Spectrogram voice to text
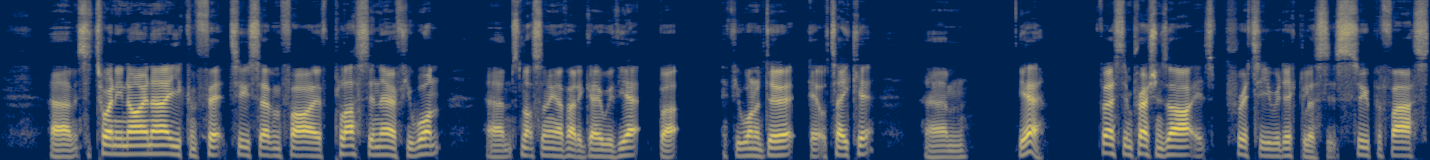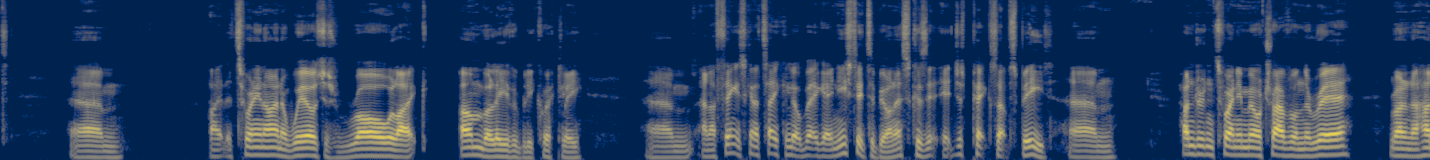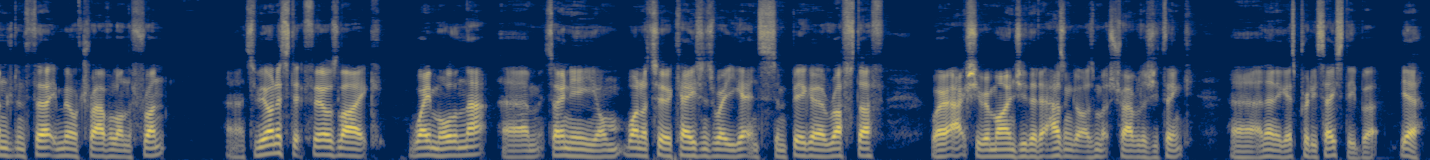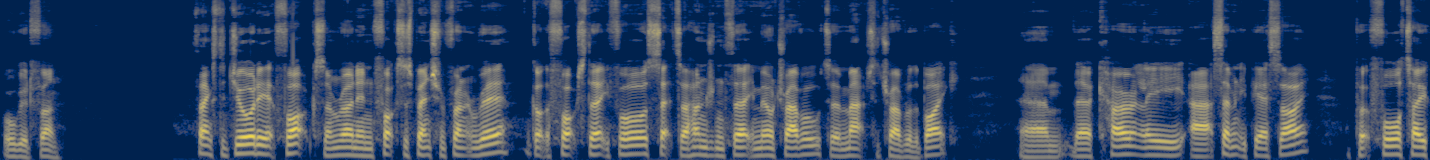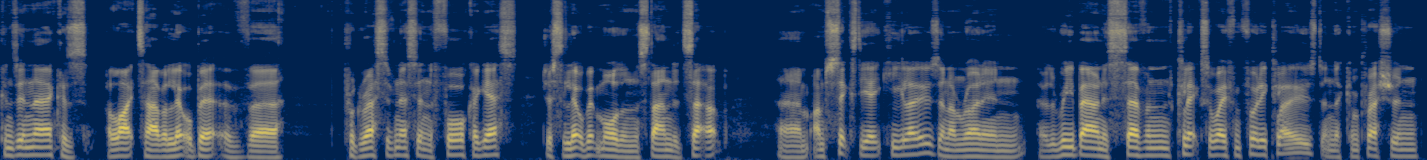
Um, it's a 29er, you can fit 275 plus in there if you want. Um, it's not something I've had to go with yet, but if you want to do it, it'll take it. Um, yeah, first impressions are it's pretty ridiculous. It's super fast. Um, like the 29er wheels just roll like unbelievably quickly. Um, and I think it's going to take a little bit of getting used to, to be honest, because it, it, just picks up speed. Um, 120 mil travel on the rear, running 130 mil travel on the front. Uh, to be honest, it feels like way more than that. Um, it's only on one or two occasions where you get into some bigger rough stuff where it actually reminds you that it hasn't got as much travel as you think. Uh, and then it gets pretty tasty, but yeah, all good fun. Thanks to Geordie at Fox, I'm running Fox suspension front and rear. Got the Fox 34s set to 130mm travel to match the travel of the bike. Um, they're currently at 70 psi. I put four tokens in there because I like to have a little bit of uh, progressiveness in the fork, I guess, just a little bit more than the standard setup. Um, I'm 68 kilos and I'm running, uh, the rebound is seven clicks away from fully closed and the compression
